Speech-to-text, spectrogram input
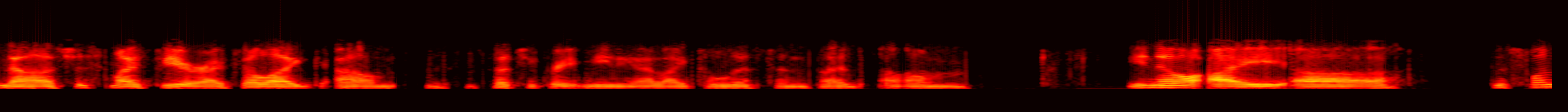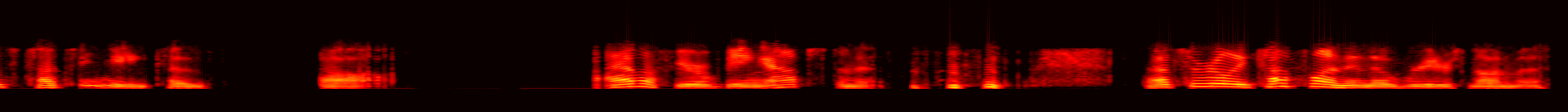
no, it's just my fear. I feel like um, this is such a great meeting. I like to listen, but um, you know, I uh, this one's touching me because uh, I have a fear of being abstinent. That's a really tough one in Overeaters Anonymous.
